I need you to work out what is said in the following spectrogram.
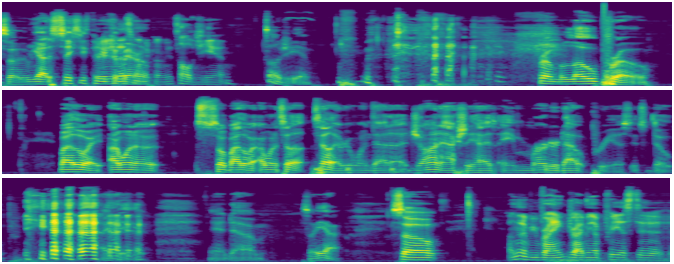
so we got a 63 Dude, Camaro. one of them. It's all GM. It's all GM. From Low Pro. By the way, I want to. So, by the way, I want to tell tell everyone that uh, John actually has a murdered out Prius. It's dope, I dig it. and um, so yeah. So I'm gonna be ri- driving a Prius to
